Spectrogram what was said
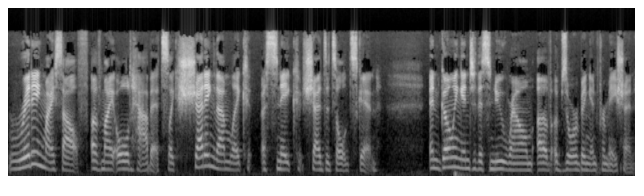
ridding myself of my old habits, like shedding them like a snake sheds its old skin. And going into this new realm of absorbing information.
